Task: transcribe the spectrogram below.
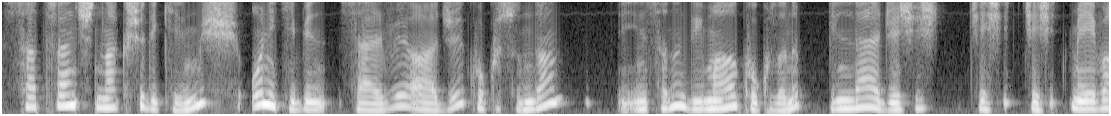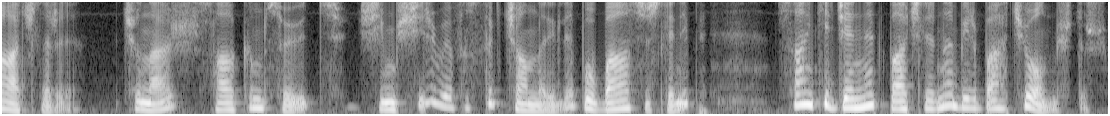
Satranç nakşı dikilmiş 12 bin servi ağacı kokusundan insanın dimağı kokulanıp binlerce çeşit çeşit, çeşit meyve ağaçları, çınar, salkım söğüt, şimşir ve fıstık çamları ile bu bağ süslenip sanki cennet bahçelerinden bir bahçe olmuştur.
